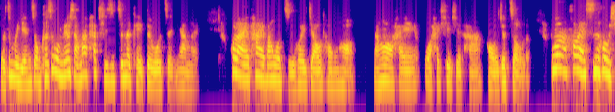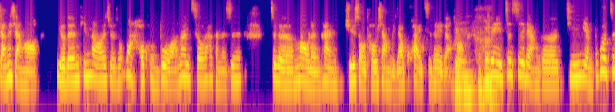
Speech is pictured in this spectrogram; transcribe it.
有这么严重，可是我没有想到他其实真的可以对我怎样哎，后来他还帮我指挥交通哈，然后还我还谢谢他，好，我就走了。不过后来事后想想哦。有的人听到会觉得说，哇，好恐怖啊！那时候他可能是这个冒冷汗、举手投降比较快之类的哈，所以这是两个经验。不过这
